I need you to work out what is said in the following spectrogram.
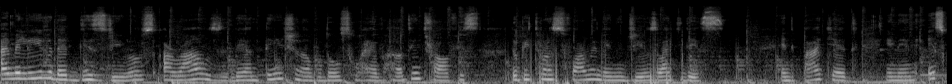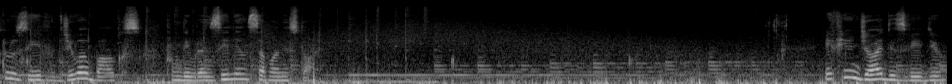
I believe that these jewels arouse the attention of those who have hunting trophies to be transformed into jewels like this, and packed in an exclusive jewel box from the Brazilian Savannah store. If you enjoyed this video,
